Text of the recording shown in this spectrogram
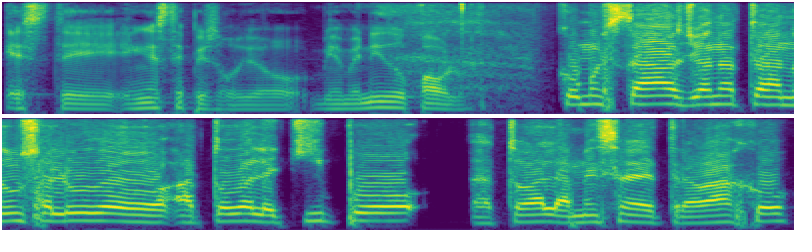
este, en este episodio. Bienvenido Pablo. ¿Cómo estás Jonathan? Un saludo a todo el equipo, a toda la mesa de trabajo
